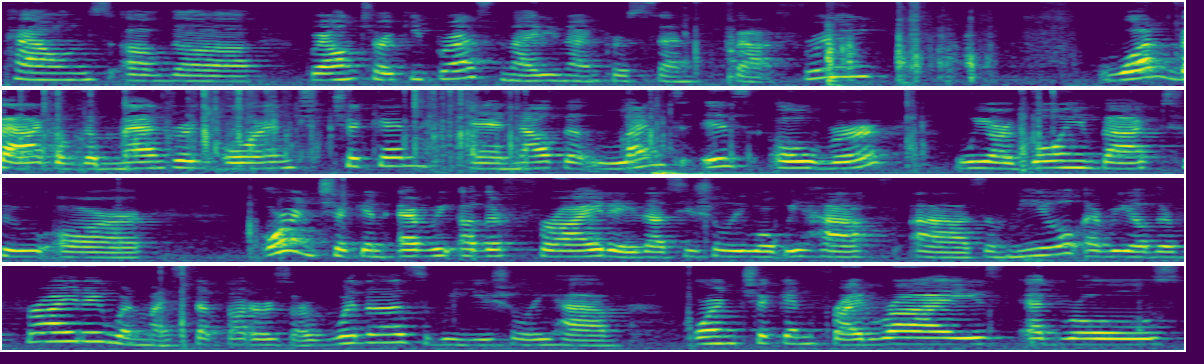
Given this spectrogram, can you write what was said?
pounds of the ground turkey breast, 99% fat-free one bag of the mandarin orange chicken. And now that Lent is over, we are going back to our orange chicken every other Friday. That's usually what we have as a meal every other Friday when my stepdaughters are with us. We usually have orange chicken, fried rice, egg rolls.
